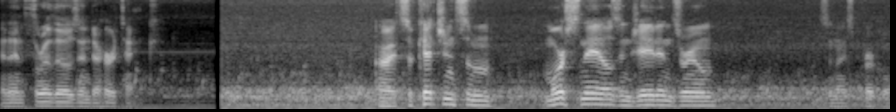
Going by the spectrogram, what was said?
and then throw those into her tank. Alright, so catching some more snails in Jaden's room. It's a nice purple.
